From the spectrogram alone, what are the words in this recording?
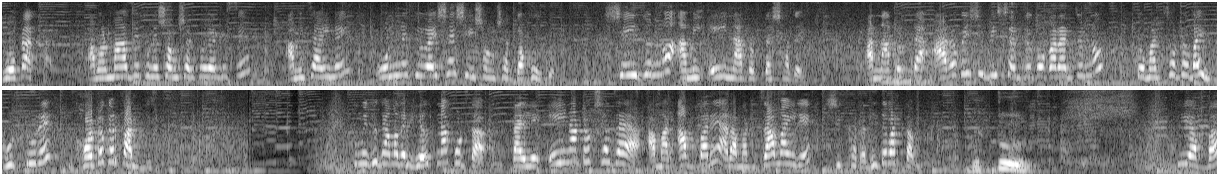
ধোকা খায়। আমার মা যেখানে সংসার করে গেছে, আমি চাই নাই, অন্য কেউ এসে সেই সংসার দখল করতে সেই জন্য আমি এই নাটকটা সাজাইছি। আর নাটকটা আরও বেশি বিশ্বাসযোগ্য করার জন্য তোমার ছোট ভাই ভুট্টুরে ঘটকের পাঠ দিচ্ছি। তুমি যদি আমাদের হেল্প না করতা তাইলে এই নাটক সাজায়া আমার আব্বারে আর আমার জামাইরে শিক্ষাটা দিতে পারতাম। গুট্টুর কি আব্বা?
